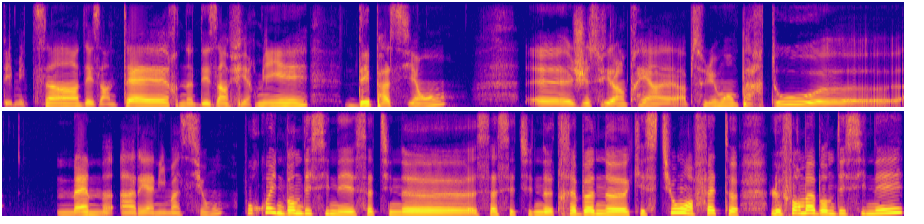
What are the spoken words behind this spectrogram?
des médecins, des internes, des infirmiers, des patients euh, je suis rentrée absolument partout, euh, même en réanimation. Pourquoi une bande dessinée? Euh, Ça, c'est une très bonne euh, question. En fait, le format bande dessinée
